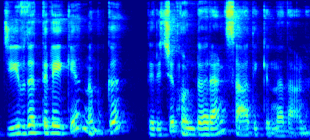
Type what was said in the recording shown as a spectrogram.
ജീവിതത്തിലേക്ക് നമുക്ക് തിരിച്ചു കൊണ്ടുവരാൻ സാധിക്കുന്നതാണ്.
